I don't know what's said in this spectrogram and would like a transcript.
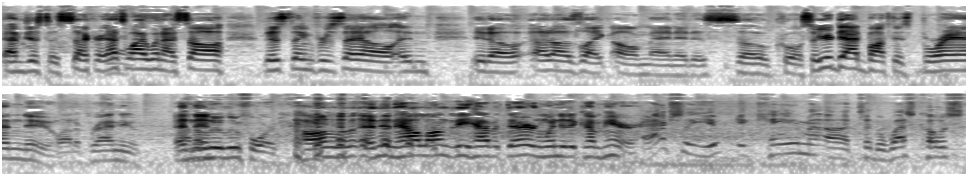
I'm just a sucker. That's why when I saw this thing for sale and, you know, and I was like, oh man, it is so cool. So your dad bought this brand new. Bought a brand new. And on then- Lulu Ford. And then how long did he have it there and when did it come here? Actually, it, it came uh, to the West Coast,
